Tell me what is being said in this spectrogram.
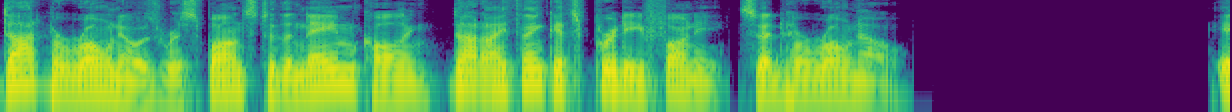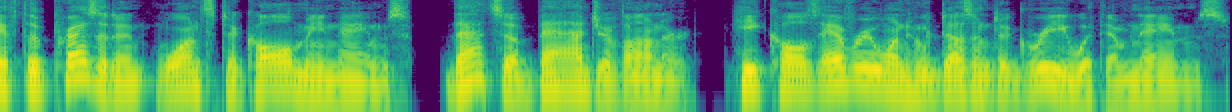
Hirono's response to the name-calling. I think it's pretty funny, said Hirono. If the president wants to call me names, that's a badge of honor, he calls everyone who doesn't agree with him names.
